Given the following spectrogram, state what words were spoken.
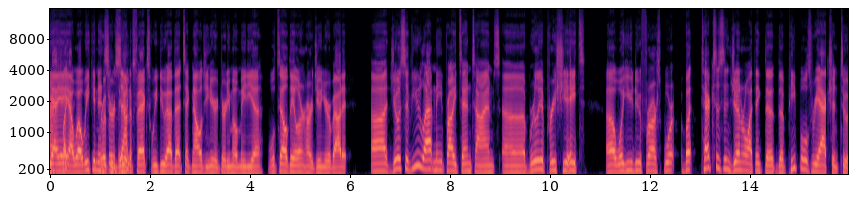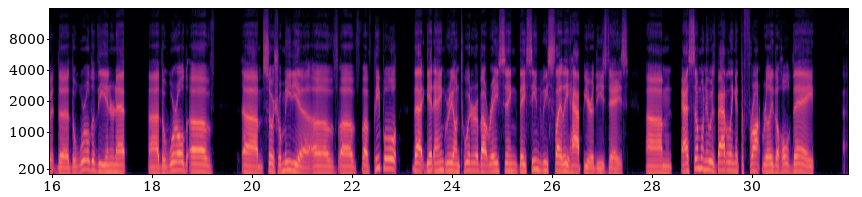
Yeah, yeah, Like yeah. Well, we can insert sound news. effects. We do have that technology here at Dirty Mo Media. We'll tell Dale Earnhardt Jr. about it. Uh, Josef, you lapped me probably 10 times. Uh, really appreciate uh, what you do for our sport. But Texas in general, I think the the people's reaction to it, the the world of the internet, uh, the world of um, social media, of, of of people that get angry on Twitter about racing, they seem to be slightly happier these days. Um, as someone who was battling at the front really the whole day, uh,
